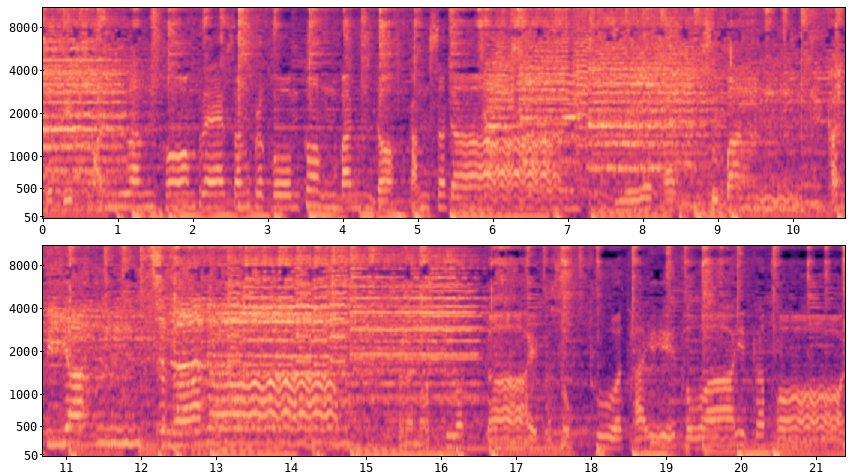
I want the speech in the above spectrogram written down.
สถิตบันลังทองแตรสังประโคมก้องบันดอกกังสดานเนื้อแผ่นสุบันคติยันสง่างามประนดลดกายพระศกทั่วไทยถวายพระพร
